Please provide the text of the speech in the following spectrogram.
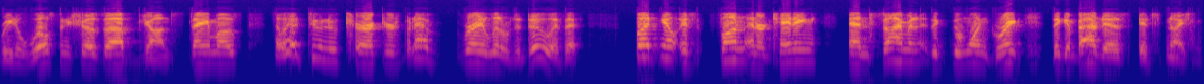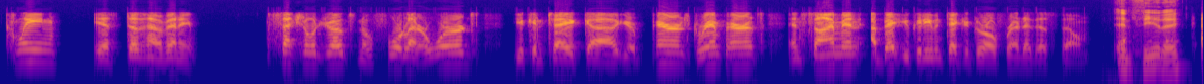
Rita Wilson shows up, John Stamos. So we have two new characters, but have very little to do with it. But you know, it's fun, entertaining, and Simon. The, the one great thing about it is it's nice and clean. It doesn't have any sexual jokes, no four-letter words. You can take uh, your parents, grandparents, and Simon. I bet you could even take your girlfriend to this film. In theory.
